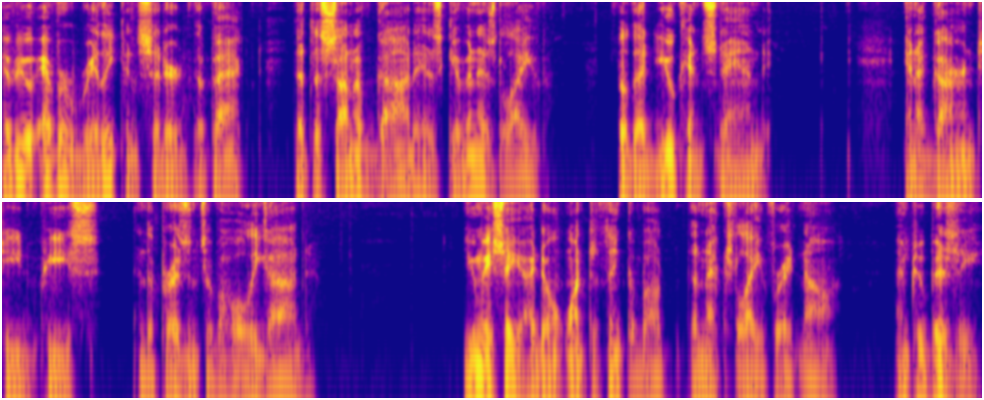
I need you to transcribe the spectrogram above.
Have you ever really considered the fact that the Son of God has given his life so that you can stand in a guaranteed peace in the presence of a holy God? You may say, I don't want to think about the next life right now. I'm too busy.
